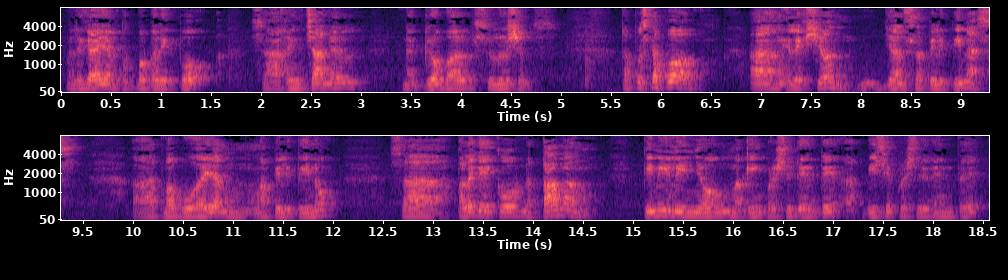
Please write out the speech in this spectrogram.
Maligayang pagbabalik po sa aking channel na Global Solutions. Tapos na po ang eleksyon dyan sa Pilipinas at mabuhay ang mga Pilipino. Sa palagay ko na tamang pinili niyong maging presidente at vice-presidente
